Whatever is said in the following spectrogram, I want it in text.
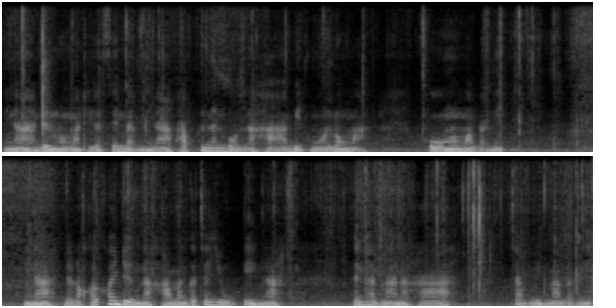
นี่นะ ดึงลงมาทีละเส้นแบบนี้นะ พับขึ้นด้านบนนะคะ บิดม้วนลงมา โค้งลงมาแบบนี้ นี่นะ เดี๋ยวเราค่อยๆดึงนะคะ มันก็จะอยู่เองนะ เส้นถัดมานะคะ จับบิดมาแบบนี้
